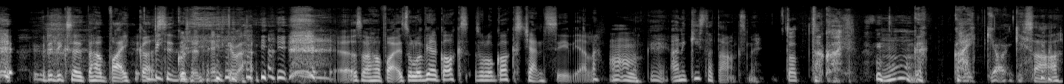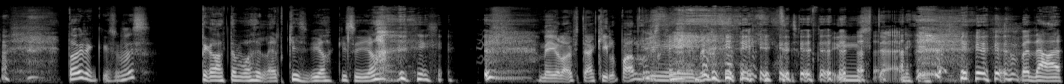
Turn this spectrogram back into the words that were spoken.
Yritikö sä nyt tähän paikkaa? Pikkusen, ehkä vähän. se on hapa. Sulla on vielä kaksi, sulla on kaksi chanssiä vielä. Okei, okay. aina kistataanko me? Totta kai. Mm. Kaikki on kisaa. Toinen kysymys. Te kaatte mua silleen, että kysy ja kysy ja. Me ei olla yhtään kilpailullisia. Ei, me yhtään. mä näen,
